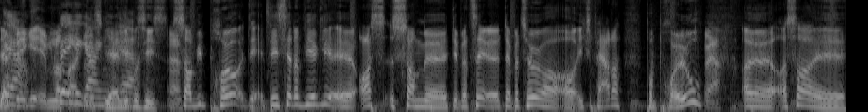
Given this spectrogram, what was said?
Ja. Ja. Begge emner Begge faktisk. gange. Ja, lige Ja. præcis. Ja. Så vi prøver, det, det sætter virkelig øh, os som øh, debattører, debattører og eksperter på prøve. Ja. Øh, og så, øh,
